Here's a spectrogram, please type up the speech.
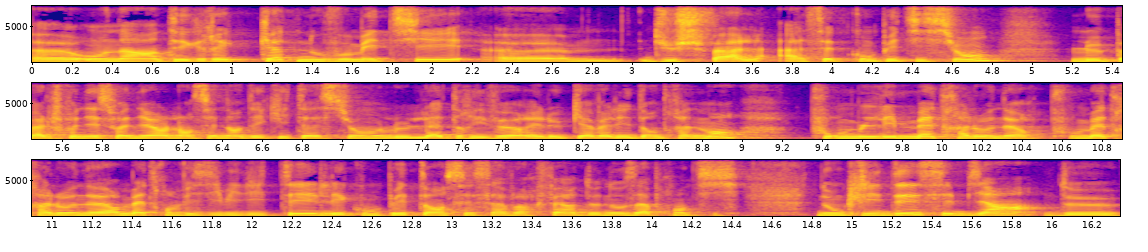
Euh, on a intégré quatre nouveaux métiers euh, du cheval à cette compétition le palefrenier soigneur, l'enseignant d'équitation, le lad driver et le cavalier d'entraînement pour les mettre à l'honneur, pour mettre à l'honneur, mettre en visibilité les compétences et savoir-faire de nos apprentis. Donc l'idée, c'est bien de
